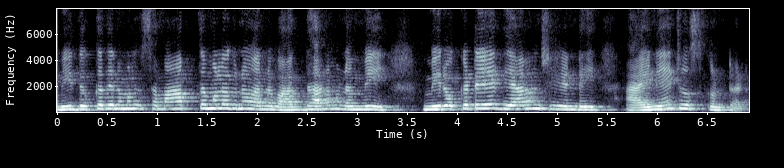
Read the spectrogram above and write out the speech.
మీ దుఃఖ దినముల సమాప్తములగును అన్న వాగ్దానము నమ్మి మీరొక్కటే ధ్యానం చేయండి. ఆయనే చూసుకుంటాడు.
